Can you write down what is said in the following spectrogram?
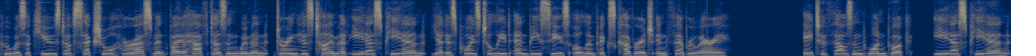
who was accused of sexual harassment by a half dozen women during his time at ESPN yet is poised to lead NBC's Olympics coverage in February. A 2001 book, ESPN,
